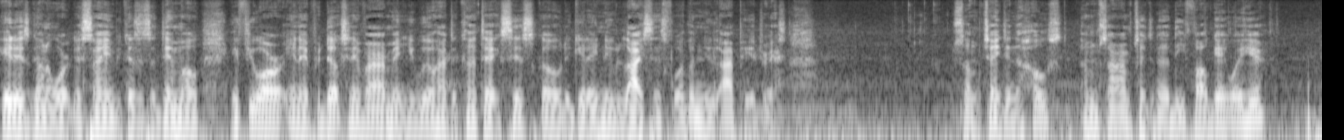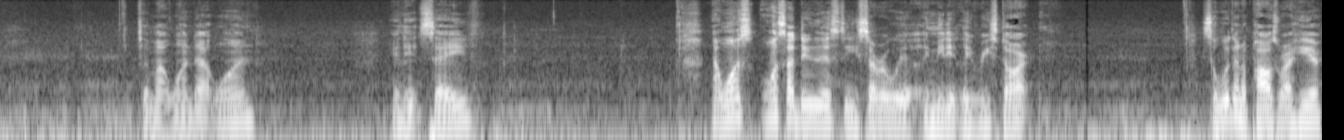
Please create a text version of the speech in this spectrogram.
it is going to work the same because it's a demo. If you are in a production environment, you will have to contact Cisco to get a new license for the new IP address. So I'm changing the host. I'm sorry, I'm changing the default gateway here to my 1.1 and hit save. Now once once I do this, the server will immediately restart. So we're going to pause right here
